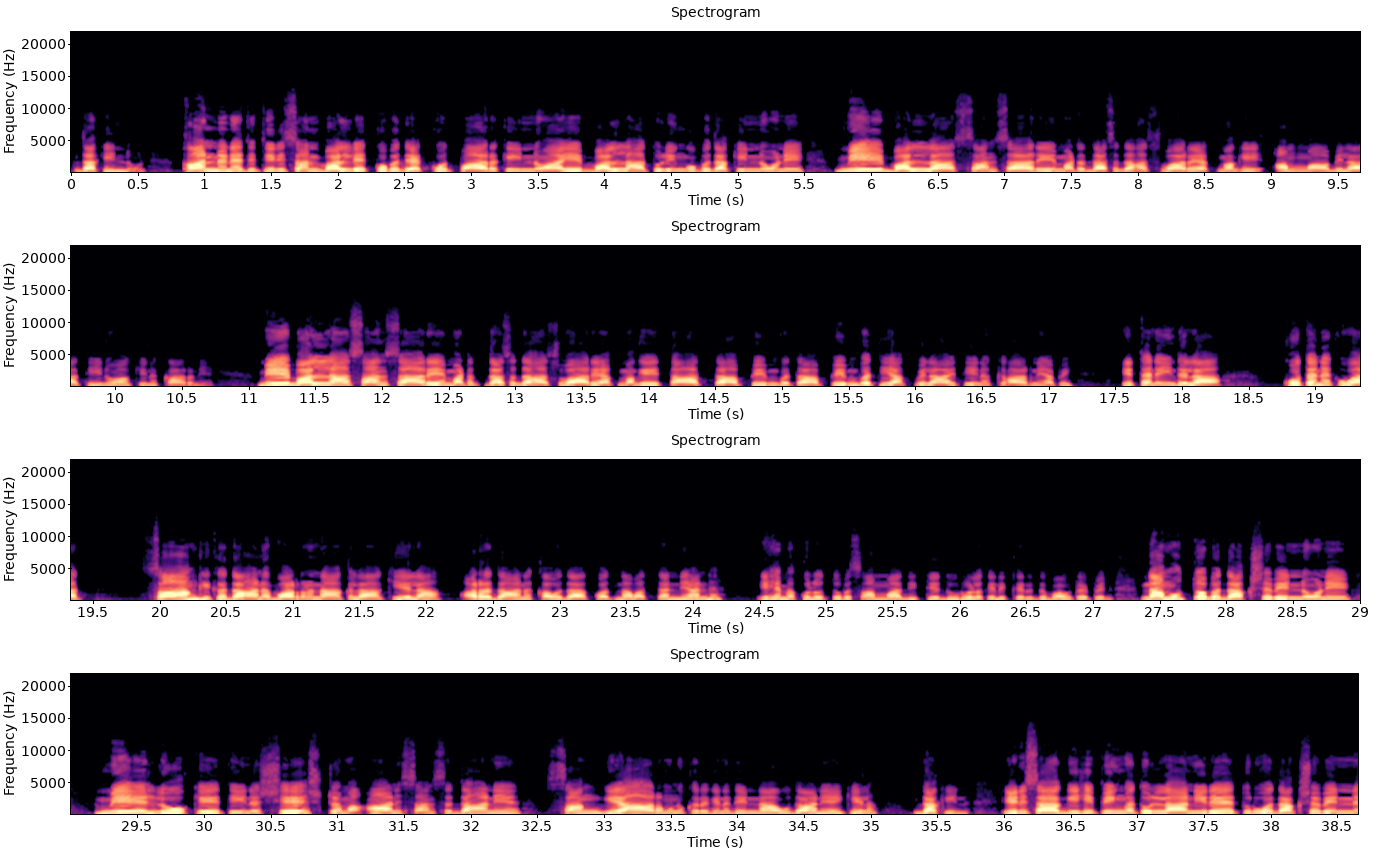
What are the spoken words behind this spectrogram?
දකින්න ඕන්. කන්න නැති තිරිසන් බල්ලෙක් ඔබ දැක්කොත් පාරක ඉන්නවා ඒ බල්ලා තුළින් ඔබ දකින්න ඕනේ මේ බල්ලා සංසාරයේ මට දසදහස්වාරයක් මගේ අම්මා වෙලාතිනවා කියන කාරණය. මේ බල්ලා සංසාරයේ මට දසදහස් වාරයක් මගේ තාත්තා පෙම්වතා පෙම්වතියක් වෙලා තියෙන කාරණය අපි එතන ඉඳලා කොතනකුවත් සාංගික දාන වර්ණනා කලා කියලා අරදාන කවදක්වත් නවත්තන්න යන්න එහෙම කොළොත් ඔබ සම්මාධිත්‍යය දුරුවල කෙනෙ කරද බවට පෙන්. නමුත් ඔබ දක්ෂ වෙන්න ඕනේ මේ ලෝකයේ තියන ශේෂ්ඨම ආනිසංස දානය සංඝ්‍යාරමුණු කරගෙන දෙන්න උදානයයි කියලා දකින්න. එනිසා ගිහි පිංවතුල්ලා නිරේතුරුව දක්ෂ වෙන්න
